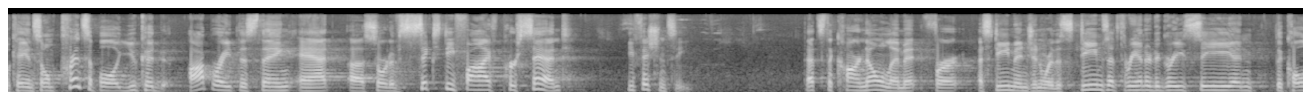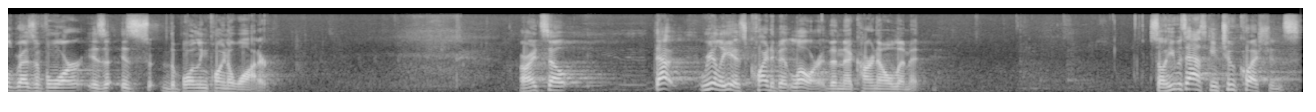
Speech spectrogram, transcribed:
Okay, and so in principle, you could operate this thing at a sort of 65% efficiency. That's the Carnot limit for a steam engine where the steam's at 300 degrees C and the cold reservoir is, is the boiling point of water. All right, so that really is quite a bit lower than the Carnot limit. So he was asking two questions.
